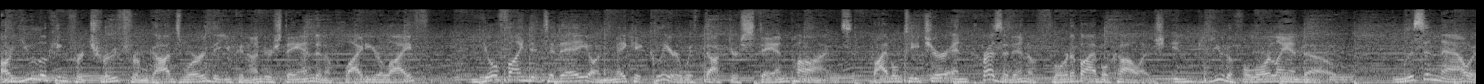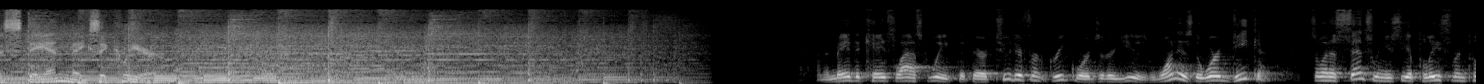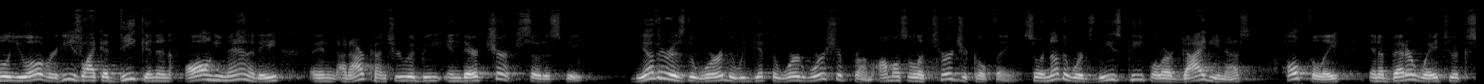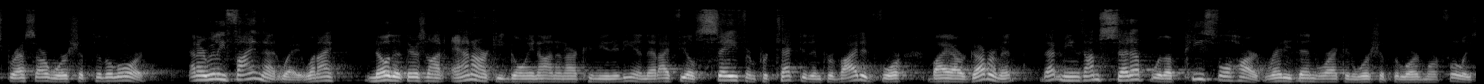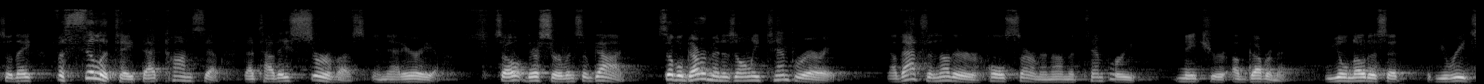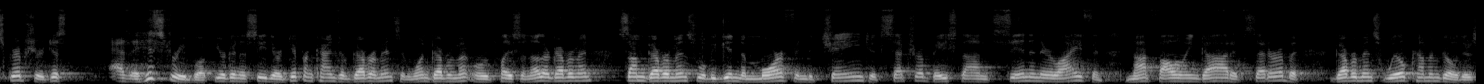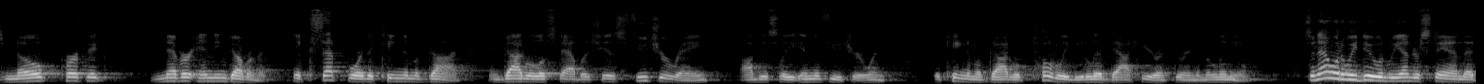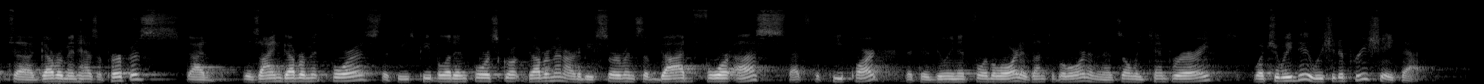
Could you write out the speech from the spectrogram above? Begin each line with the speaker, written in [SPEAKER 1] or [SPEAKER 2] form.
[SPEAKER 1] Are you looking for truth from God's Word that you can understand and apply to your life? You'll find it today on Make It Clear with Dr. Stan Ponz, Bible teacher and president of Florida Bible College in beautiful Orlando. Listen now as Stan makes it clear.
[SPEAKER 2] And I made the case last week that there are two different Greek words that are used. One is the word deacon. So in a sense, when you see a policeman pull you over, he's like a deacon and all humanity in, in our country would be in their church, so to speak. The other is the word that we get the word worship from, almost a liturgical thing. So in other words, these people are guiding us, hopefully, in a better way to express our worship to the Lord. And I really find that way. When I know that there's not anarchy going on in our community and that I feel safe and protected and provided for by our government, that means I'm set up with a peaceful heart, ready then where I can worship the Lord more fully. So they facilitate that concept. That's how they serve us in that area. So they're servants of God. Civil government is only temporary. Now that's another whole sermon on the temporary nature of government. You'll notice that if you read scripture, just as a history book, you're going to see there are different kinds of governments, and one government will replace another government. Some governments will begin to morph and to change, etc., based on sin in their life and not following God, etc. But governments will come and go. There's no perfect, never-ending government, except for the kingdom of God. And God will establish his future reign, obviously in the future, when the kingdom of God will totally be lived out here during the millennium. So now what do we do when we understand that uh, government has a purpose? God designed government for us, that these people that enforce government are to be servants of God for us. That's the key part, that they're doing it for the Lord as unto the Lord, and that's only temporary. What should we do? We should appreciate that.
